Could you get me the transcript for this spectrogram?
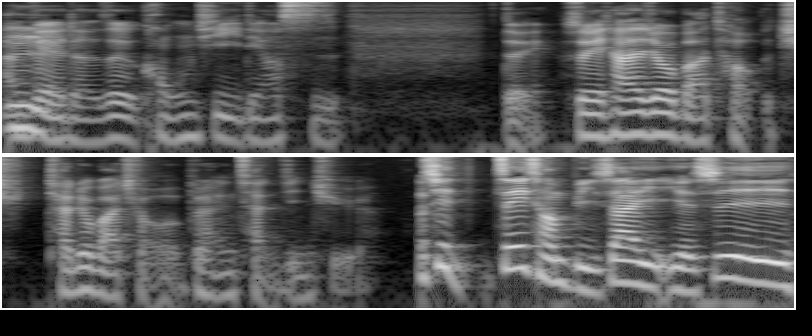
安菲尔德这个空气一定要试，嗯。对，所以他就把头，他就把球不小心铲进去了。而且这一场比赛也是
